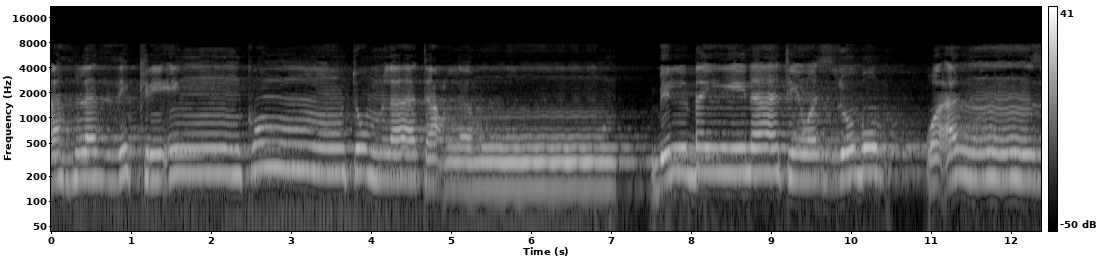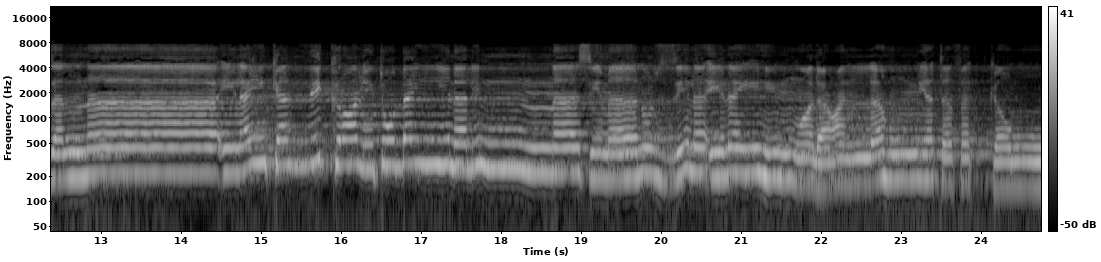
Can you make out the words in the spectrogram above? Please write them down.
أهل الذكر ان كنتم لا تعلمون بالبينات والزبر وأنزلنا إليك الذكر لتبين للناس ما نزل إليهم ولعلهم يتفكرون.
